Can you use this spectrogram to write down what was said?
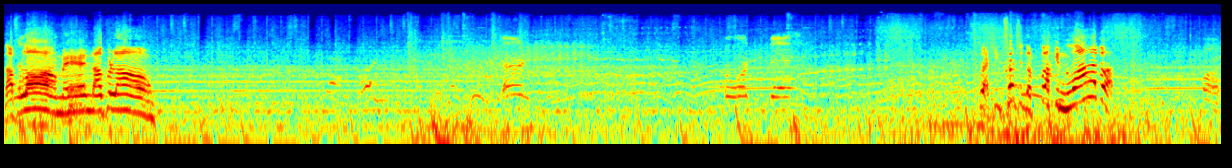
Not for long, man. Not for long. Third. Fourth. Fifth. Dude, I keep touching the fucking lava. Twelve.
